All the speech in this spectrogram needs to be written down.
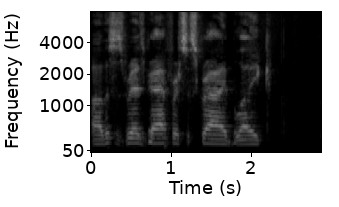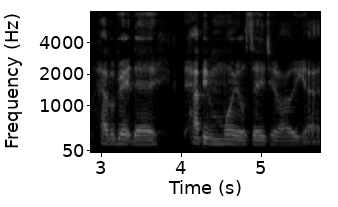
Uh, this is Rez Graffer. Subscribe, like. Have a great day. Happy Memorial Day to all you guys.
